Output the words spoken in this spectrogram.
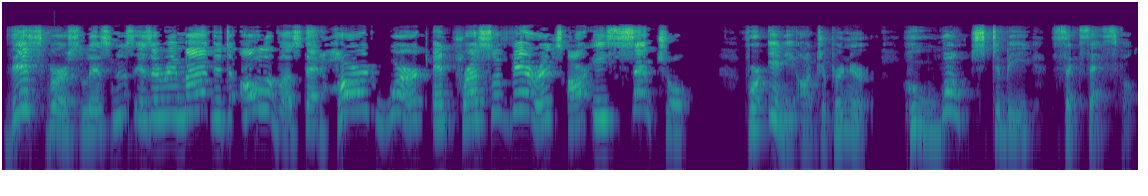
This verse, listeners, is a reminder to all of us that hard work and perseverance are essential for any entrepreneur who wants to be successful.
